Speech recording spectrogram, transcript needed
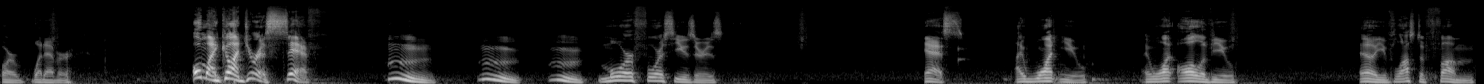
Or whatever. Oh my god, you're a Sith! Hmm. Hmm. Hmm. More Force users. Yes. I want you. I want all of you. Oh, you've lost a thumb.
